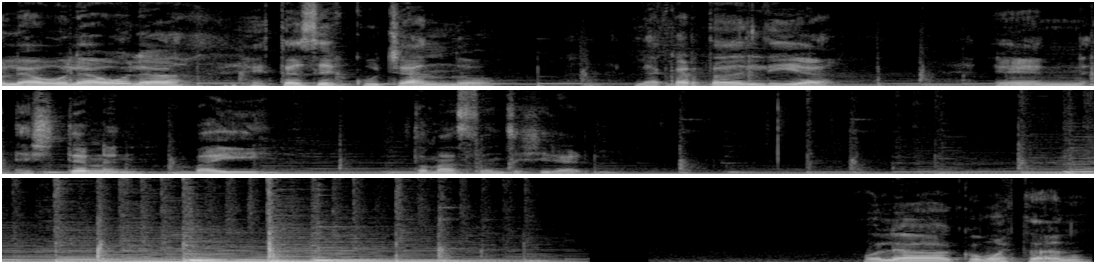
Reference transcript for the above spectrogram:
Hola, hola, hola. Estás escuchando la carta del día en Sternen by Tomás Sánchez Girard. Hola, ¿cómo están?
